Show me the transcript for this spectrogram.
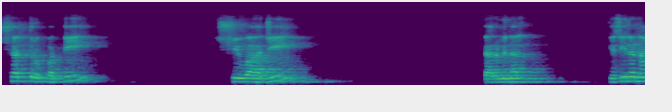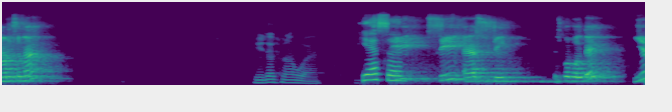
छत्रपति शिवाजी टर्मिनल। किसी ने नाम सुना? है जी सर सुना हुआ है। Yes sir C S T. इसको बोलते? हैं ये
